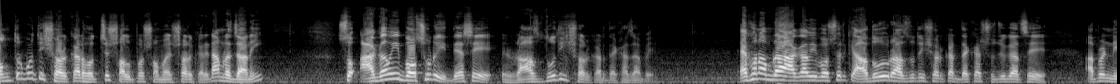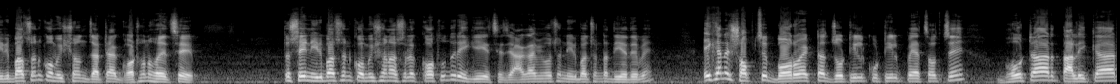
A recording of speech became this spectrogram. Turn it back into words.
অন্তর্বর্তী সরকার হচ্ছে স্বল্প সময়ের সরকার, এটা আমরা জানি। সো আগামী বছরই দেশে রাজনৈতিক সরকার দেখা যাবে। এখন আমরা আগামী বছরকে আদৌ রাজনৈতিক সরকার দেখার সুযোগ আছে? আপনার নির্বাচন কমিশন যেটা গঠন হয়েছে, তো সেই নির্বাচন কমিশন আসলে কতদূর এগিয়েছে যে আগামী বছর নির্বাচনটা দিয়ে দেবে? এখানে সবচেয়ে বড় একটা জটিল কুটিল প্যাচ হচ্ছে ভোটার তালিকার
